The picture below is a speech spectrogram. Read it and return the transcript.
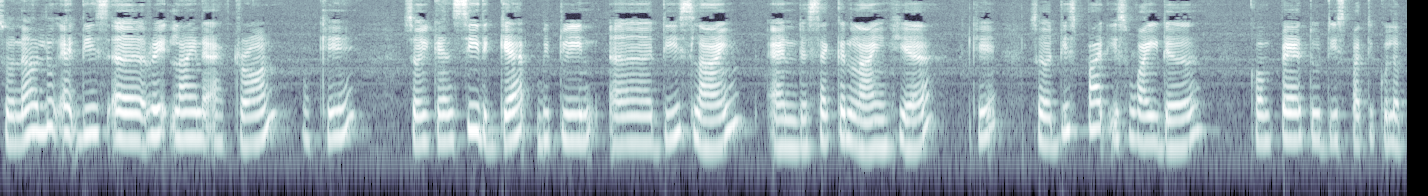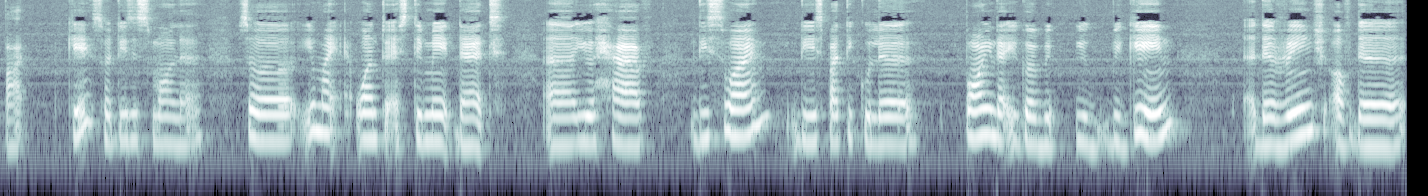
So now look at this uh, red line that I've drawn okay? So you can see the gap between uh, this line and the second line here okay? So this part is wider compared to this particular part. Okay so this is smaller. So you might want to estimate that uh, you have this one this particular point that you go be, you begin uh, the range of the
